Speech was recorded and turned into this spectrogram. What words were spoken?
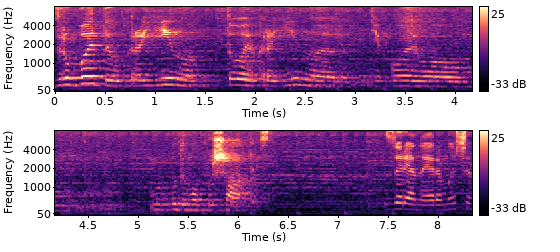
зробити Україну тою країною, якою ми будемо пишатись. Зоряна Яремишин,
